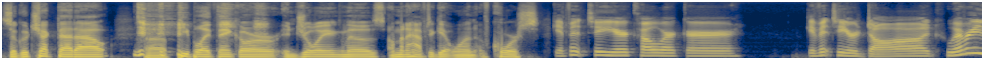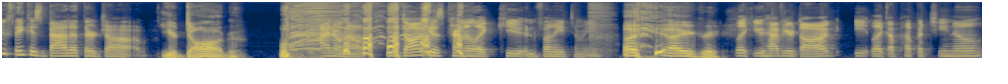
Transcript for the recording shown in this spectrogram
So go check that out. Uh, people, I think, are enjoying those. I'm going to have to get one, of course. Give it to your coworker. Give it to your dog. Whoever you think is bad at their job. Your dog. I don't know. Your dog is kind of like cute and funny to me. yeah, I agree. Like you have your dog eat like a puppuccino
